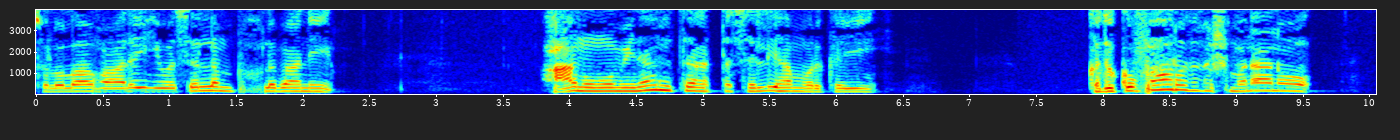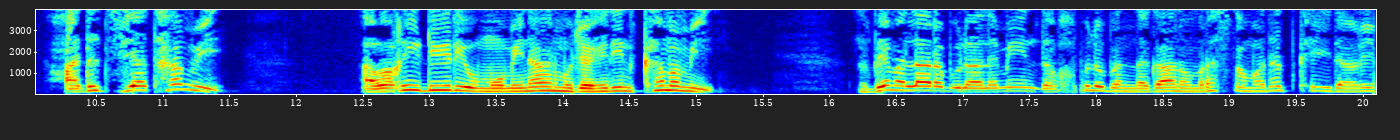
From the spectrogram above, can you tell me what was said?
صلی الله علیه وسلم په خلبانی عام مومنانو ته تسلی هم ورکړي که د کفارو د دشمنانو عدد زیات هم وي او هغوی ډېر یو مؤمنان مجاهدین کم هم وي نو بیا هم الله رب العالمین د خپلو بندګانو مرسته او مدد کوي د هغې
